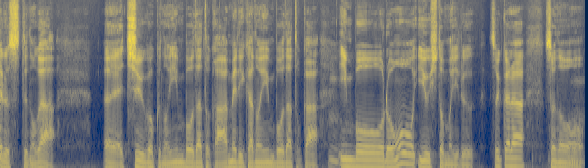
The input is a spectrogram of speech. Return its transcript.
イルスっていうのが、えー中国の陰謀だとかアメリカの陰謀だとか、陰謀論を言う人もいる。それからその、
